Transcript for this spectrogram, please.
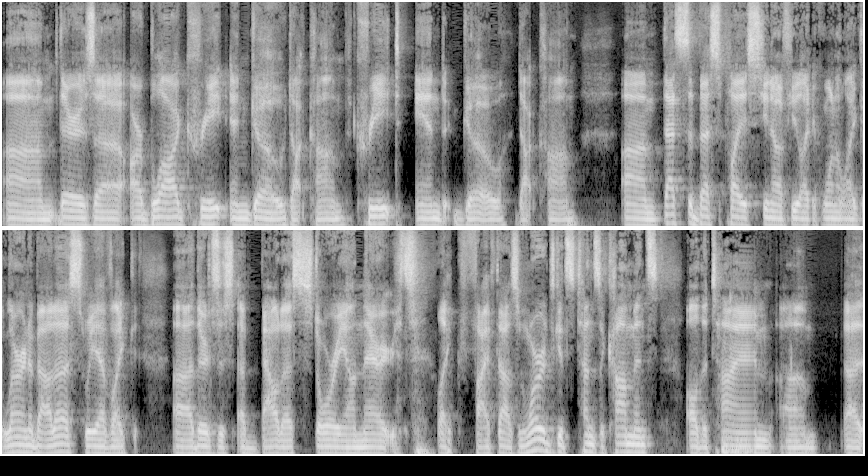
Um, there's uh, our blog, createandgo.com, createandgo.com. Um, that's the best place, you know, if you like want to like learn about us, we have like, uh, there's this about us story on there. It's like 5,000 words, gets tons of comments all the time. Um, uh,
